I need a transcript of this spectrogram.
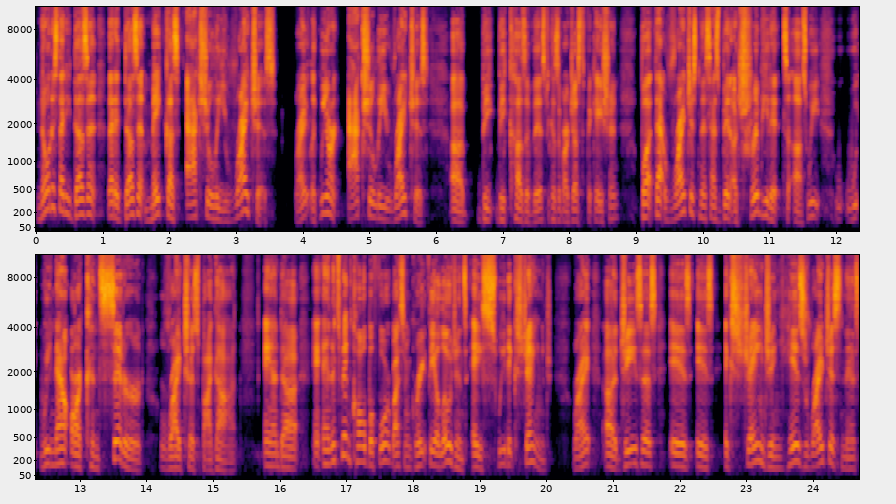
Notice that he doesn't that it doesn't make us actually righteous, right? Like we aren't actually righteous uh, be, because of this, because of our justification, but that righteousness has been attributed to us. We we, we now are considered righteous by God, and uh, and it's been called before by some great theologians a sweet exchange right? Uh, Jesus is is exchanging his righteousness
